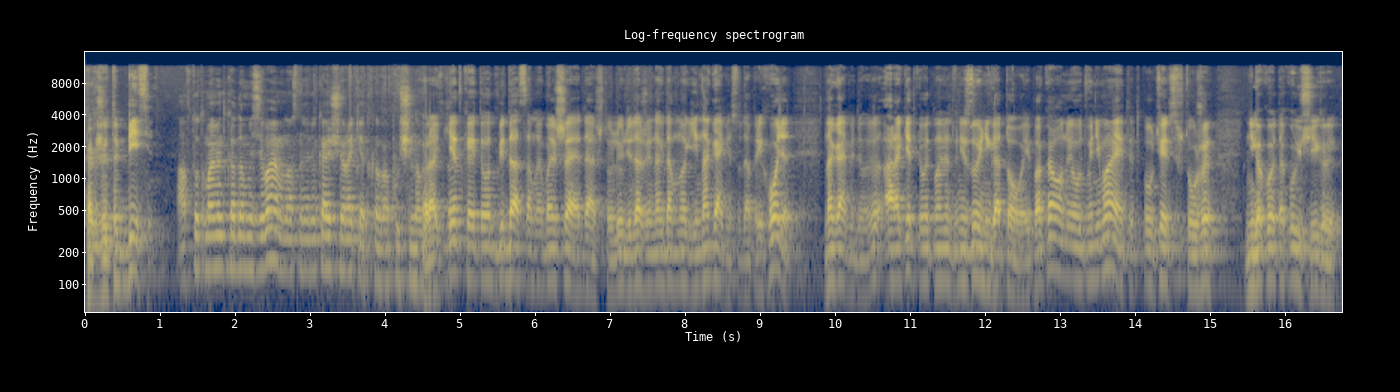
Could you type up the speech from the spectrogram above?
как же это бесит. А в тот момент, когда мы зеваем, у нас наверняка еще ракетка опущена. Ракетка да? это вот беда самая большая, да, что люди даже иногда многие ногами сюда приходят, ногами думают, а ракетка в этот момент внизу и не готова. И пока он ее вот вынимает, это получается, что уже никакой атакующей игры.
